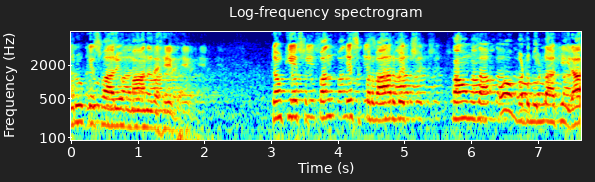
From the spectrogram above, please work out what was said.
ਗੁਰੂ ਕੇ ਸਵਾਰਿਓ ਮਾਨ ਰਹੇਗਾ। ਕਿਉਂਕਿ ਇਸ ਪੰਥ, ਇਸ ਪਰਿਵਾਰ ਵਿੱਚ ਕੌਮ ਦਾ ਉਹ ਵਡਮੁੱਲਾ ਹੀਰਾ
